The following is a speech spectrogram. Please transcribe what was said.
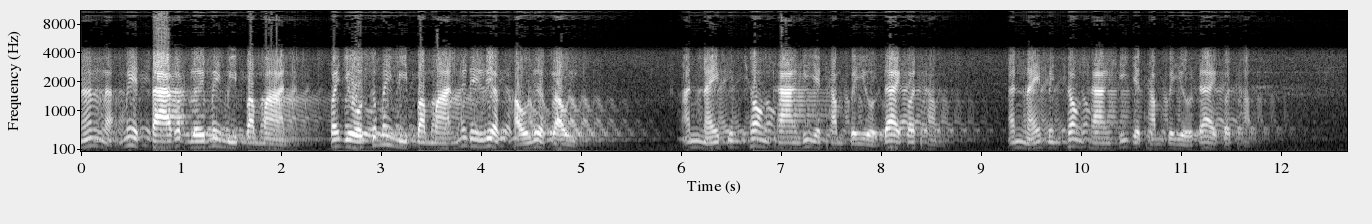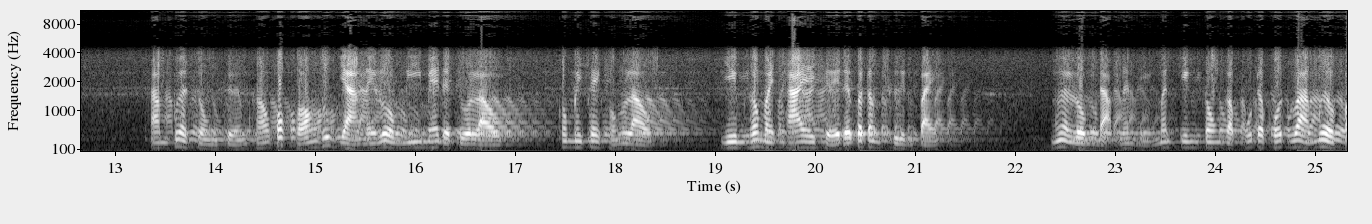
นั่นแหละเมตตาก็เลยไม่มีประมาณ ประโยชน์ก็ไม่มีประมาณไม่ได้เลือกเขาเลือกเราอีกอันไหนเป็นช่องทางที่จะทำประโยชน์ได้ก็ทำอันไหนเป็นช่องทางที่จะทำประโยชน์ได้ก็ทำทำเพื่อส่งเสริมเขาเพราะของทุกอย่างในโลกนี้แม้แต่ตัวเราก็ไม่ใช่ของเรา ยืมเข้ามาใช้เฉยแล้วก็ต้องคืนไป เมื่อลมดับนั่นเองมันจึงตรงกับพุทธพจน์ว่าเมื่อไฟ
